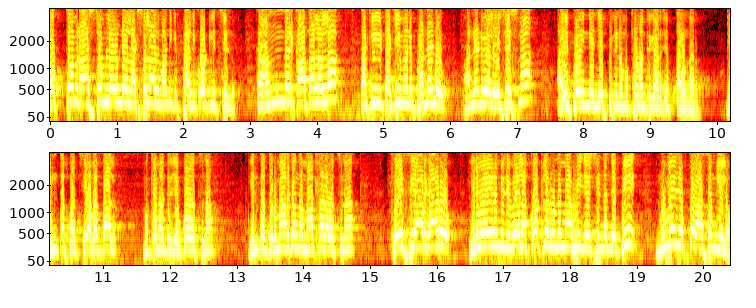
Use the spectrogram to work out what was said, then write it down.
మొత్తం రాష్ట్రంలో ఉండే లక్షలాది మందికి పది కోట్లు ఇచ్చిండు. కానీ అందరి ఖాతాలల్లో టకీ టకీమని పన్నెండు పన్నెండు వేలు వేసేసినా అయిపోయింది అని చెప్పి నిన్న ముఖ్యమంత్రి గారు చెప్తా ఉన్నారు. ఇంత పచ్చి అబద్ధాలు. ముఖ్యమంత్రి చెప్పవచ్చునా? ఇంత దుర్మార్గంగా మాట్లాడవచ్చునా? కేసీఆర్ గారు ఇరవై ఎనిమిది వేల కోట్ల రుణమాఫీ చేసిండని చెప్పి నువ్వే చెప్తావు అసెంబ్లీలో.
